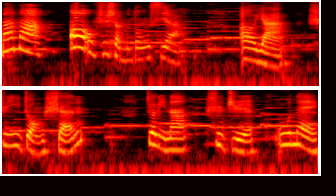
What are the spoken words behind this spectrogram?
妈妈，傲是什么东西啊？傲呀，是一种神。这里呢，是指屋内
